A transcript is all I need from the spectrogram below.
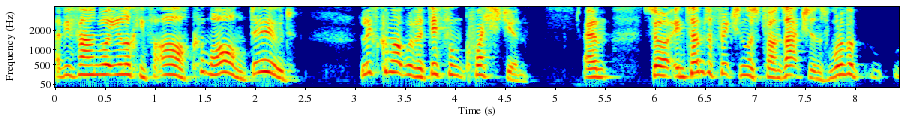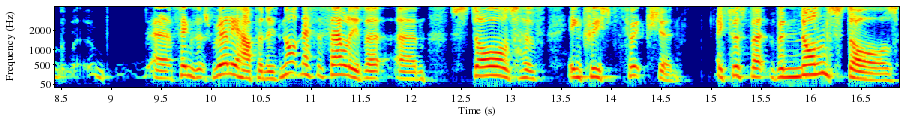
Have you found what you're looking for? Oh, come on, dude. Let's come up with a different question. Um, so in terms of frictionless transactions, one of the uh, things that's really happened is not necessarily that um, stores have increased friction. It's just that the non-stores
